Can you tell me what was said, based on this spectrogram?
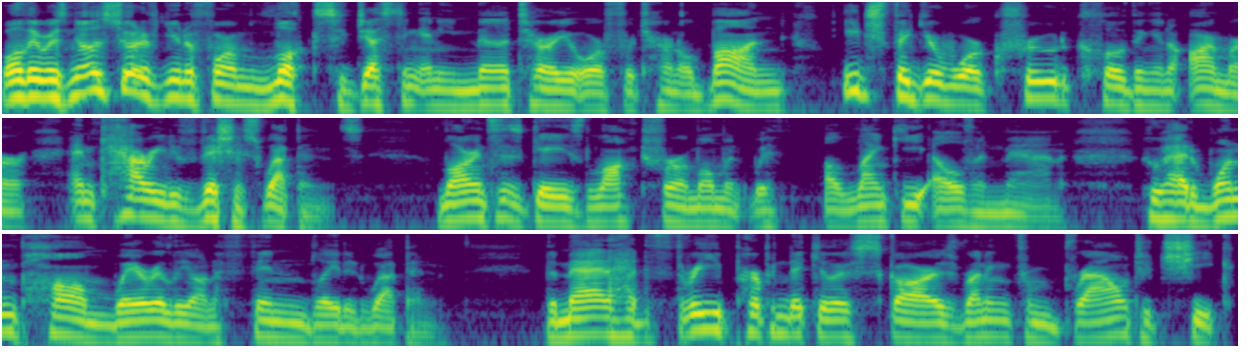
While there was no sort of uniform look suggesting any military or fraternal bond, each figure wore crude clothing and armor and carried vicious weapons. Lawrence's gaze locked for a moment with a lanky elven man, who had one palm warily on a thin bladed weapon. The man had three perpendicular scars running from brow to cheek,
